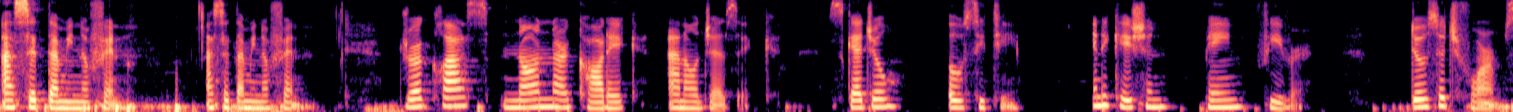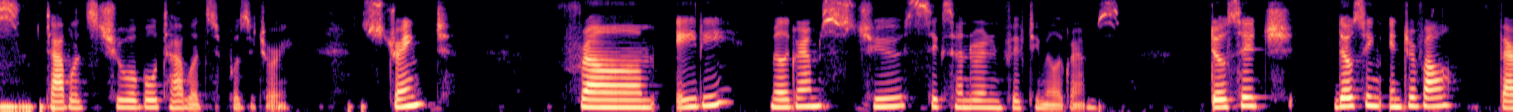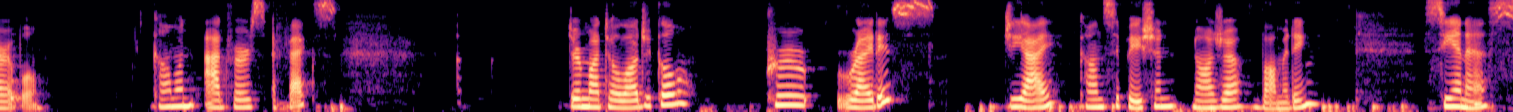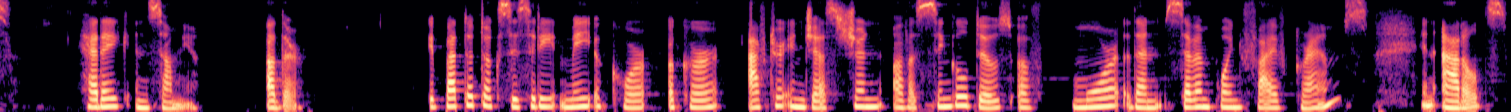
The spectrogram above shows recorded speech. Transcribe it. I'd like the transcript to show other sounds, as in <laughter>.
Acetaminophen. Acetaminophen. Drug class non narcotic analgesic. Schedule OCT. Indication pain, fever. Dosage forms tablets, chewable tablets, suppository. Strength from 80 milligrams to 650 milligrams. Dosage dosing interval variable. Common adverse effects dermatological pruritus, GI, constipation, nausea, vomiting, CNS, headache, insomnia. Other. Hepatotoxicity may occur, occur after ingestion of a single dose of more than 7.5 grams in adults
